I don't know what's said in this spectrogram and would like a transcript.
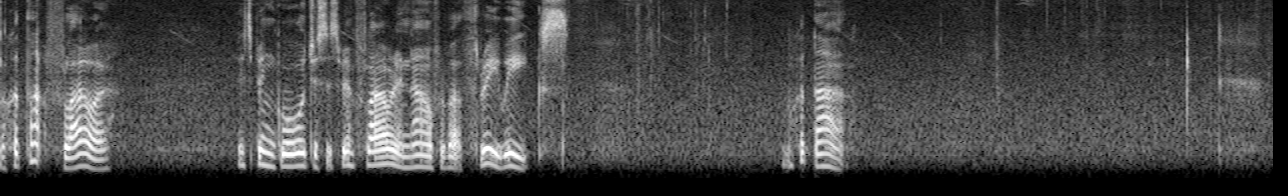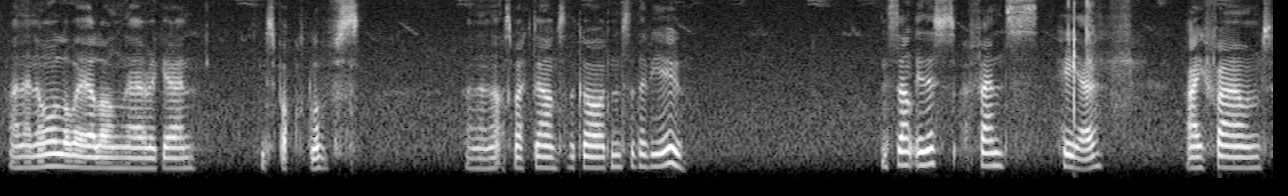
Look at that flower. It's been gorgeous. It's been flowering now for about three weeks. Look at that. and then all the way along there again it's foxgloves and then that's back down to the garden to the view. Incidentally this fence here I found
